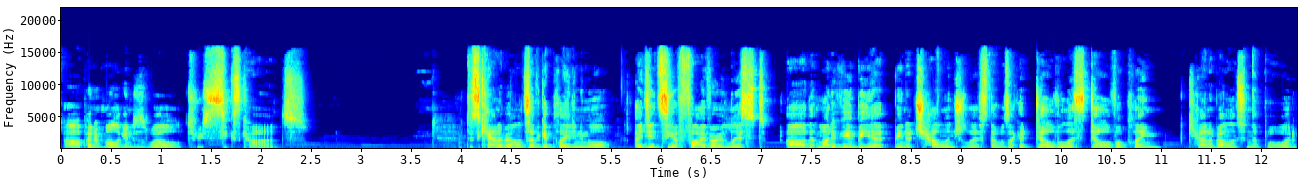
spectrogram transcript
Uh, opponent mulligans as well to six cards. Does Counterbalance ever get played anymore? I did see a 5-0 list uh, that might have even been a, been a challenge list that was like a Delverless Delver playing Counterbalance in the board,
